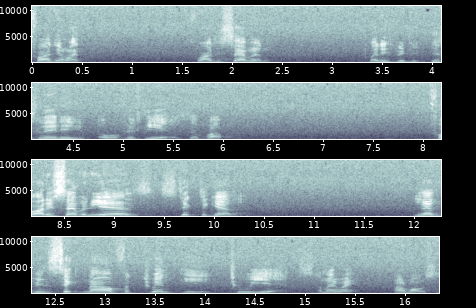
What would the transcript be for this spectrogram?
40 what? 47. But he's with this lady over 50 years, no problem. 47 years, stick together. He has been sick now for 22 years. Am I right? Almost?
